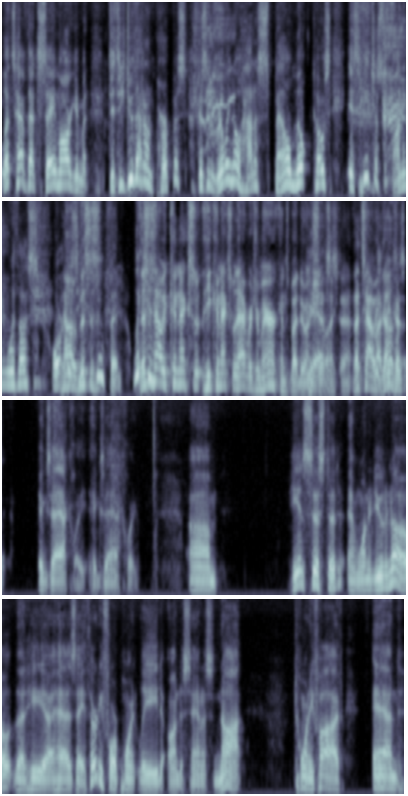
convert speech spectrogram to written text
let's have that same argument. Did he do that on purpose? Does he really know how to spell Milk Toast? Is he just funning with us, or No, is he this is- stupid? Which this is, how he connects. He connects with average Americans by doing shit like that. That's how he Right, does because it. exactly, exactly. Um, he insisted and wanted you to know that he uh, has a 34 point lead on DeSantis, not 25. And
